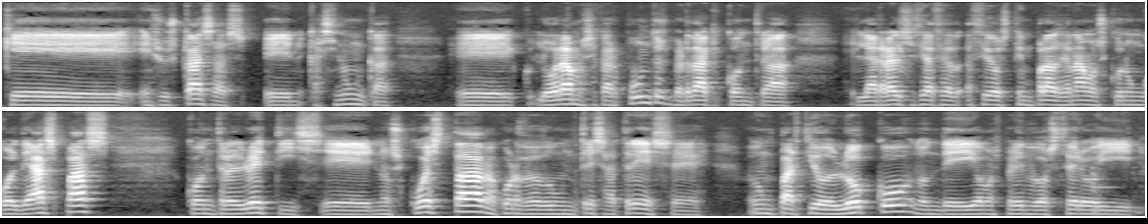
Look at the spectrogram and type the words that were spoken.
que en sus casas casi nunca eh, logramos sacar puntos. Verdad que contra la Real Sociedad hace dos temporadas ganamos con un gol de aspas. Contra el Betis eh, nos cuesta, me acuerdo de un 3 a 3, eh, un partido loco, donde íbamos perdiendo 2-0 y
